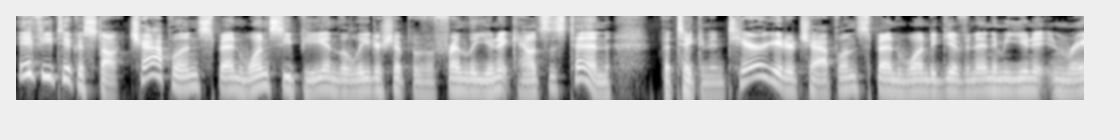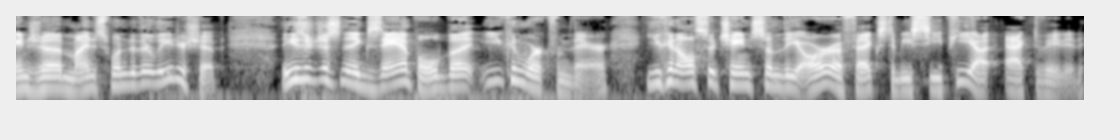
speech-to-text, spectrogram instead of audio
If you take a stock chaplain, spend one CP and the leadership of a friendly unit counts as ten. But take an interrogator chaplain, spend one to give an enemy unit in range a minus one to their leadership. These are just an example, but you can work from there. You can also change some of the aura effects to be CP activated.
